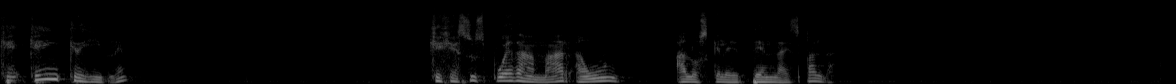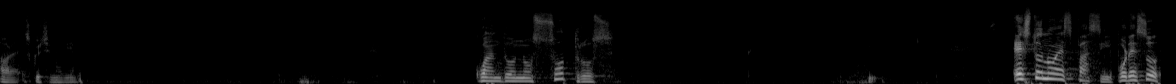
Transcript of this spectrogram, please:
Qué, increíble que Jesús pueda amar aún a los que le den la espalda. Ahora, escúcheme bien. Cuando nosotros... Esto no es fácil, por eso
